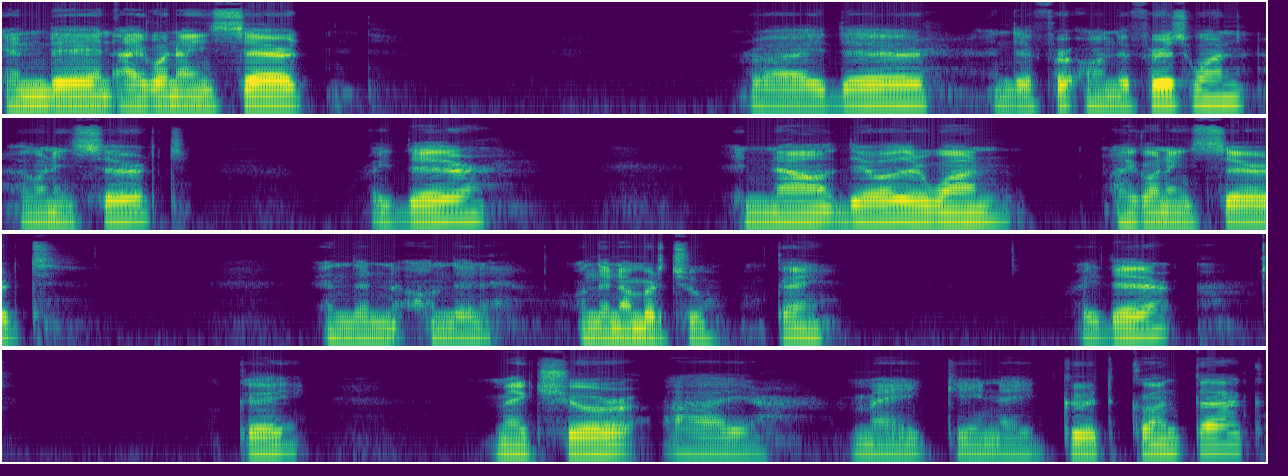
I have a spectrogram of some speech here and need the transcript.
And then I'm gonna insert right there and the on the first one I'm gonna insert right there. And now the other one I'm gonna insert and then on the on the number two okay? Right there. Okay. Make sure I making a good contact.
